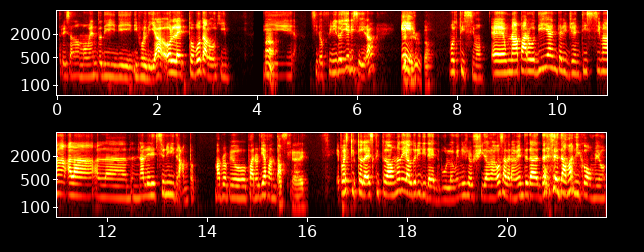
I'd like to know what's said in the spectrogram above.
presa da un momento di, di, di follia, ho letto Vota Loki. Di... Ah. Sì, l'ho finito ieri sera. Ti e... è piaciuto? Moltissimo. È una parodia intelligentissima alla, alla, alle elezioni di Trump, ma proprio parodia fantastica. Ok. E poi è scritto, da, è scritto da uno degli autori di Deadpool, quindi c'è uscita una cosa veramente da, da, da manicomio.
